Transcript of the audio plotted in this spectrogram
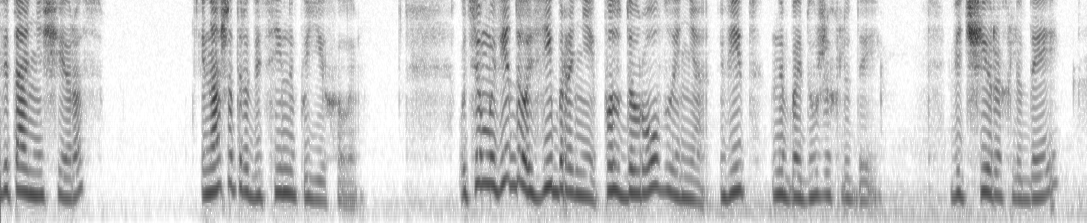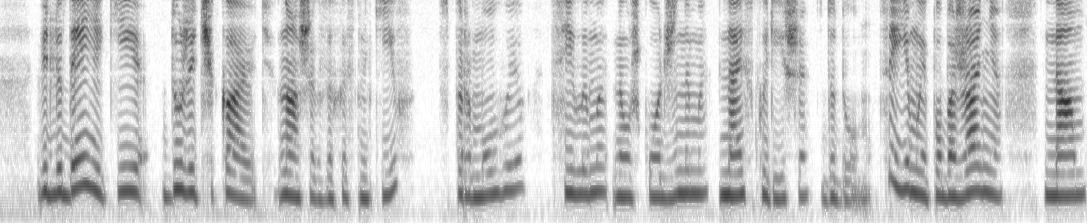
вітання ще раз. І наше традиційне поїхали. У цьому відео зібрані поздоровлення від небайдужих людей, від щирих людей, від людей, які дуже чекають наших захисників з перемогою, цілими, неушкодженими, найскоріше додому. Це є мої побажання нам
